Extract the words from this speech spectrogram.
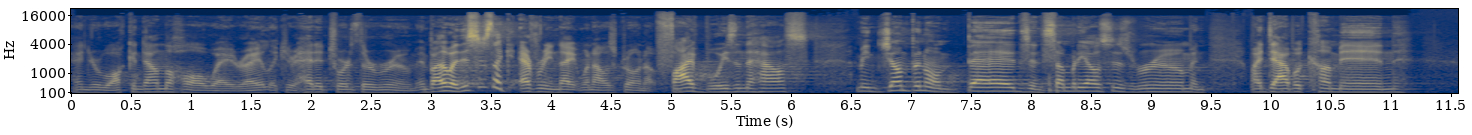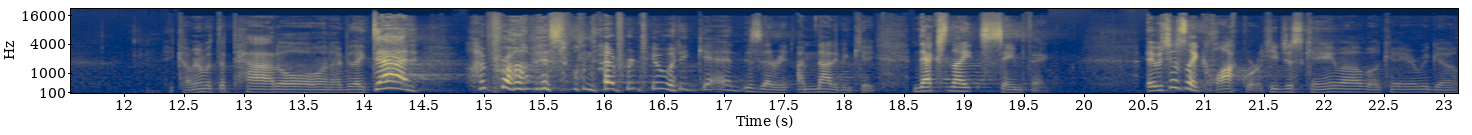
and you're walking down the hallway, right? Like you're headed towards their room. And by the way, this is like every night when I was growing up. Five boys in the house. I mean, jumping on beds in somebody else's room, and my dad would come in. He'd come in with the paddle, and I'd be like, Dad, I promise we'll never do it again. Is every, I'm not even kidding. Next night, same thing. it was just like clockwork. He just came up, okay, here we go.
